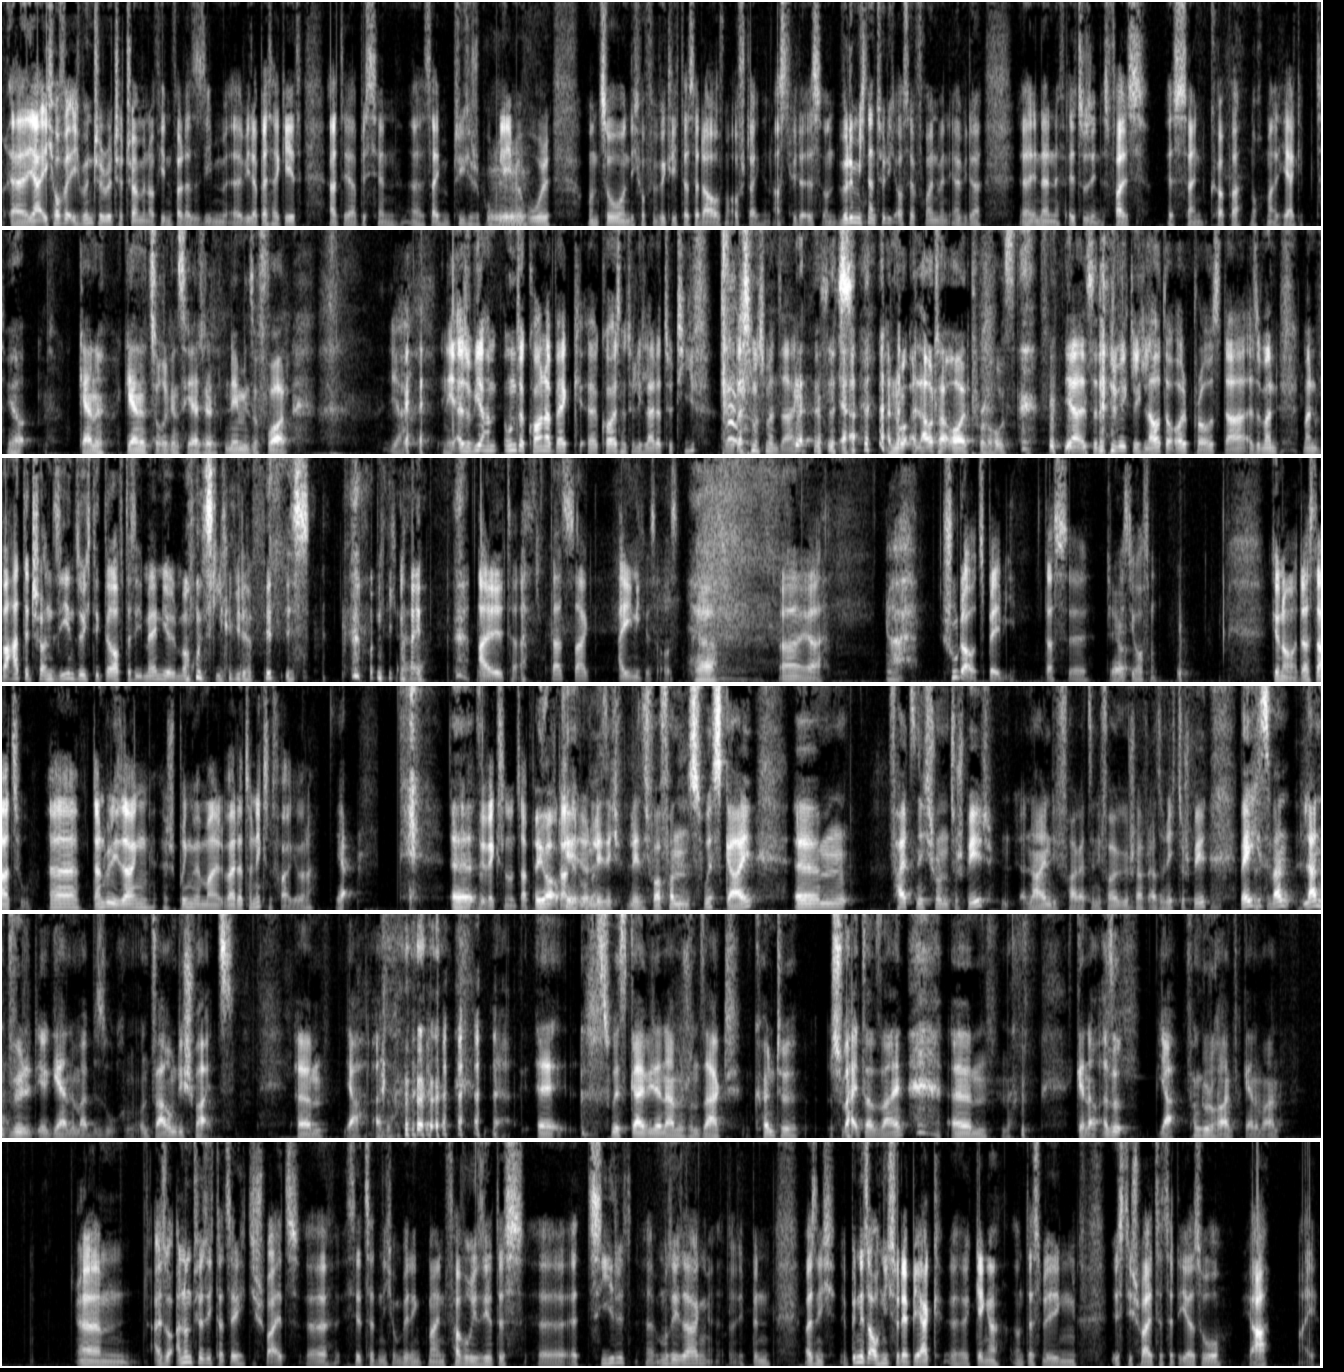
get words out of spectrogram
äh, ja, ich hoffe, ich wünsche Richard Sherman auf jeden Fall, dass es ihm äh, wieder besser geht. Er hatte ja ein bisschen, äh, sag ich mal, psychische Probleme mhm. wohl und so. Und ich hoffe wirklich, dass er da auf dem aufsteigenden Ast wieder ist. Und würde mich natürlich auch sehr freuen, wenn er wieder äh, in der NFL zu sehen ist, falls es sein Körper nochmal hergibt. Ja, gerne, gerne zurück in Seattle. Nehmen ihn sofort. Ja, nee, also wir haben, unser Cornerback-Core äh, ist natürlich leider zu tief, äh, das muss man sagen. ja, nur lauter All-Pros. ja, es sind wirklich lauter All-Pros da. Also man, man wartet schon sehnsüchtig darauf, dass Emmanuel Mosley wieder fit ist. Und ich meine, ja. Alter, das sagt einiges aus. Ja. Ah ja. Ah, Shootouts, Baby. Das äh, ja. ist die Hoffnung. Genau, das dazu. Äh, dann würde ich sagen, springen wir mal weiter zur nächsten Frage, oder? Ja. Äh, wir wechseln uns ab. Ja, okay, dann lese ich, lese ich vor von ja. Swiss Guy. Ähm, falls nicht schon zu spät, nein, die Frage hat es in die Folge geschafft, also nicht zu spät. Welches Land würdet ihr gerne mal besuchen und warum die Schweiz? Ähm, ja, also naja, äh, Swiss Guy, wie der Name schon sagt, könnte Schweizer sein. Ähm, genau, also ja, fang du doch einfach gerne mal an. Ähm, also an und für sich tatsächlich die Schweiz äh, ist jetzt halt nicht unbedingt mein favorisiertes äh, Ziel, äh, muss ich sagen. Ich bin, weiß nicht, ich bin jetzt auch nicht so der Berggänger und deswegen ist die Schweiz jetzt halt eher so, ja, mei,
